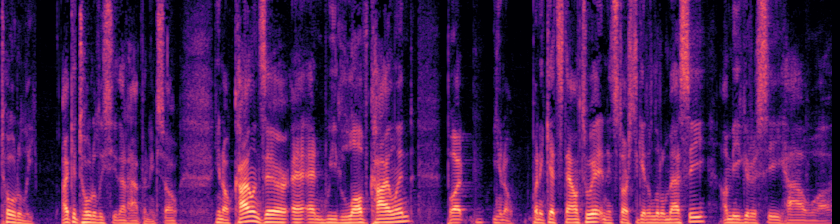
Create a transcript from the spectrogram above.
Totally. I could totally see that happening. So, you know, Kyland's there and, and we love Kyland, but, you know, when it gets down to it and it starts to get a little messy, I'm eager to see how uh,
